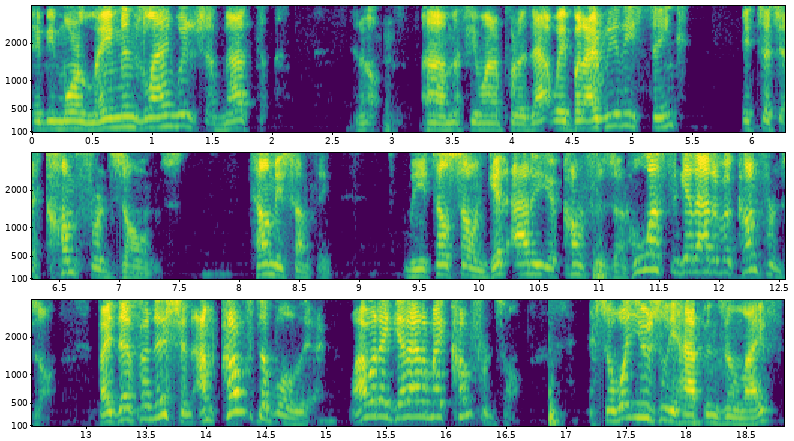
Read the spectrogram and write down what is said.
maybe more layman's language. I'm not, you know, um, if you want to put it that way, but I really think it's such a comfort zones. Tell me something. When you tell someone, get out of your comfort zone, who wants to get out of a comfort zone? By definition, I'm comfortable there. Why would I get out of my comfort zone? So, what usually happens in life,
